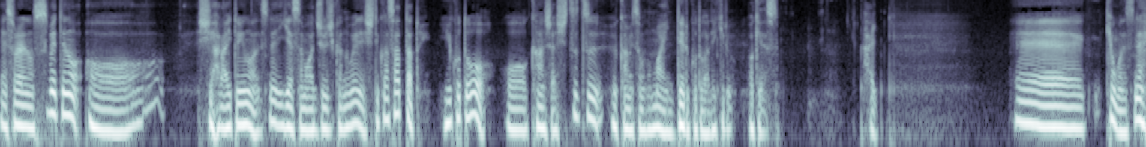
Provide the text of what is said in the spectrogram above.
えそれらの全ての支払いというのはですね、イエス様が十字架の上でしてくださったということを感謝しつつ、神様の前に出ることができるわけです。はい。えー、今日もですね、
